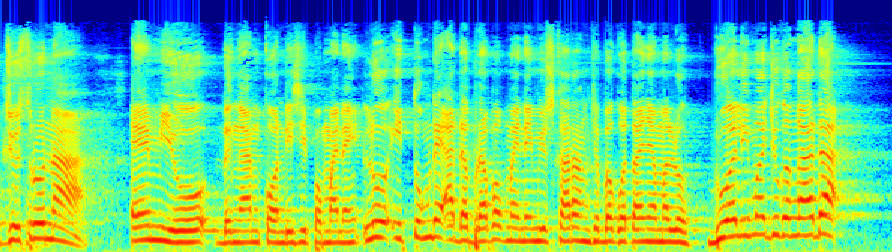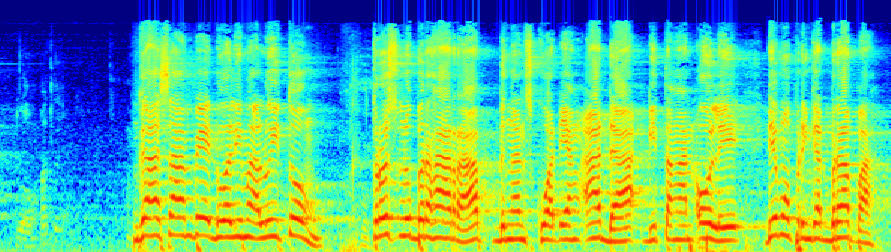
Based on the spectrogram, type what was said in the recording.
justru nah MU dengan kondisi pemain yang lu hitung deh ada berapa pemain MU sekarang coba gua tanya sama lu 25 juga nggak ada nggak sampai 25 lu hitung terus lu berharap dengan skuad yang ada di tangan Ole dia mau peringkat berapa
